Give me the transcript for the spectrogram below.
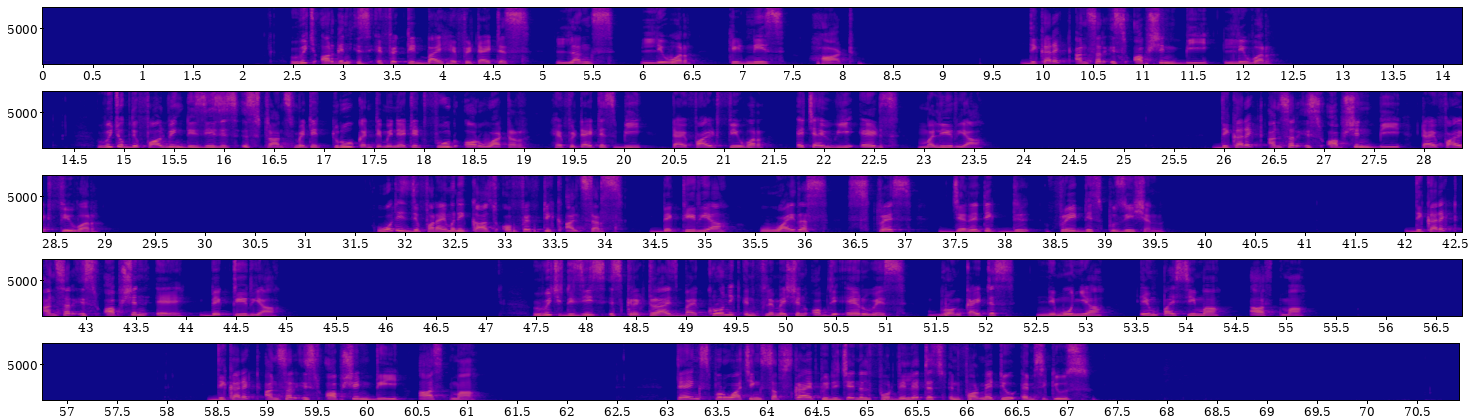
Which organ is affected by hepatitis? Lungs, liver, kidneys, heart. The correct answer is option B liver. Which of the following diseases is transmitted through contaminated food or water? Hepatitis B, typhoid fever, HIV, AIDS, malaria. The correct answer is option B, typhoid fever. What is the primary cause of peptic ulcers? Bacteria, virus, stress, genetic predisposition. The correct answer is option A, bacteria. Which disease is characterized by chronic inflammation of the airways, bronchitis, pneumonia, emphysema, asthma? The correct answer is option D, asthma. Thanks for watching. Subscribe to the channel for the latest informative MCQs.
